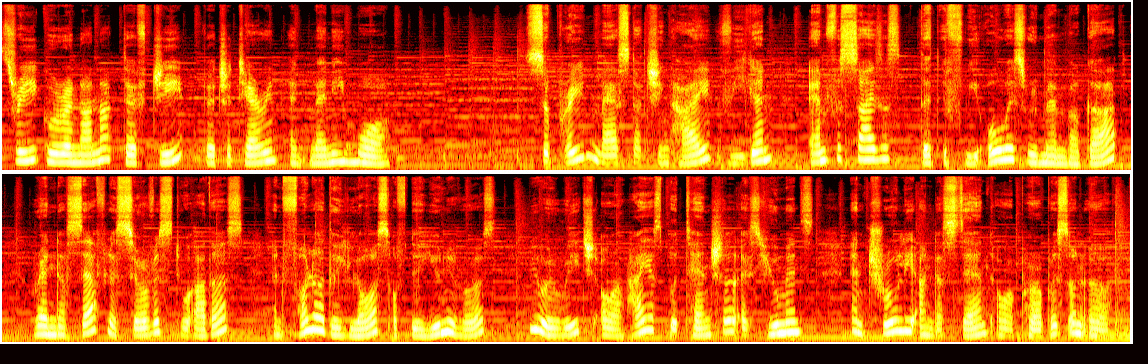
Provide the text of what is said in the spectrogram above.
Sri Guru Nanak Dev Ji, vegetarian, and many more. Supreme Master Ching Hai, vegan, emphasizes that if we always remember God, render selfless service to others, and follow the laws of the universe, we will reach our highest potential as humans and truly understand our purpose on earth.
